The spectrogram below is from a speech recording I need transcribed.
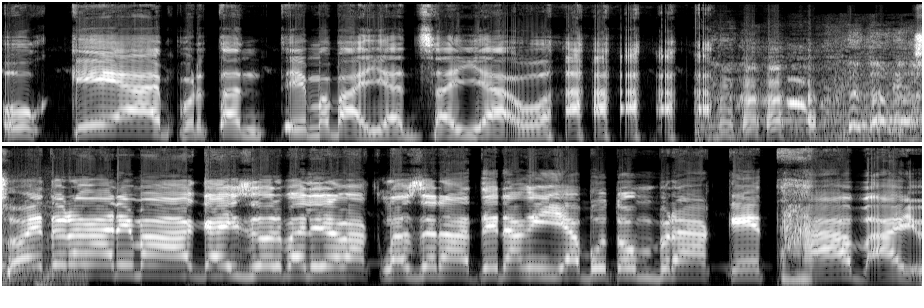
Okay ah importante mabayad saya oh. So ito na nga ni mga guys So bali na maklas na natin ang iya butong bracket. Hub Ay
